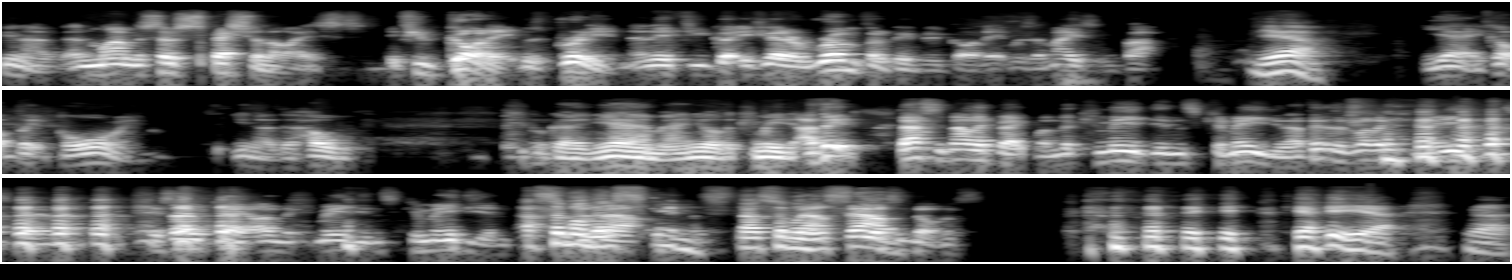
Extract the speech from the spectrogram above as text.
you know. And mine was so specialised. If you got it, it was brilliant, and if you got if you had a room full of people who got it, it was amazing. But yeah. yeah, it got a bit boring, you know. The whole people going, "Yeah, man, you're the comedian." I think that's another great one. The comedian's comedian. I think there's a lot of comedians. where it's okay. I'm the comedian's comedian. That's someone There's that about- skins. That's someone about that skins. thousand us. yeah, yeah, yeah.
